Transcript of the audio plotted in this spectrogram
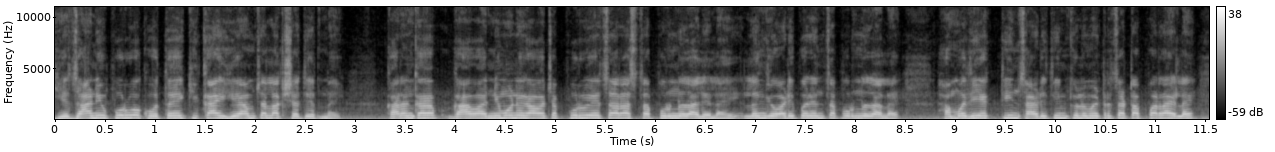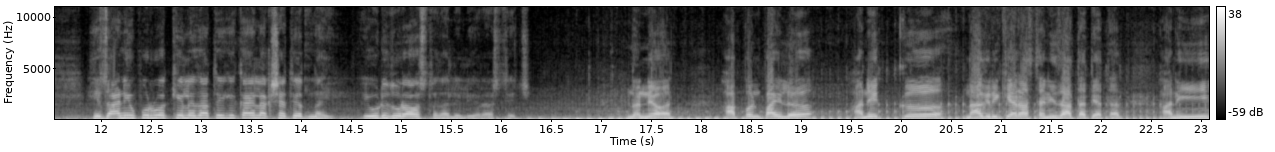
हे जाणीवपूर्वक होतं आहे की काय हे आमच्या लक्षात येत नाही. कारण का गावा निमोणे गावाच्या पूर्वेचा रस्ता पूर्ण झालेला आहे. लंगेवाडीपर्यंतचा पूर्ण झाला आहे हा मध्ये एक तीन साडेतीन किलोमीटरचा टप्पा राहिला आहे हे जाणीवपूर्वक केलं जाते की काय लक्षात येत नाही. एवढी दुरावस्था झालेली आहे रस्त्याची. धन्यवाद. आपण पाहिलं अनेक नागरिक या रस्त्याने जातात येतात. आणि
